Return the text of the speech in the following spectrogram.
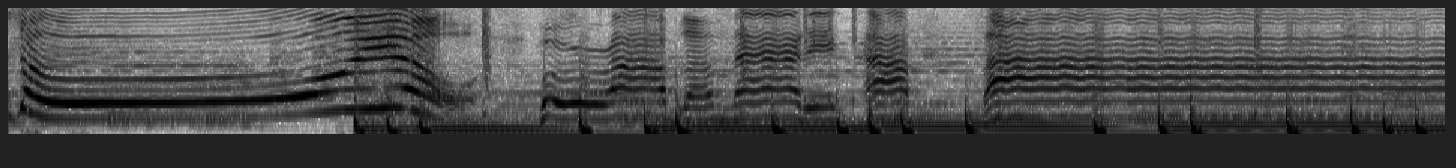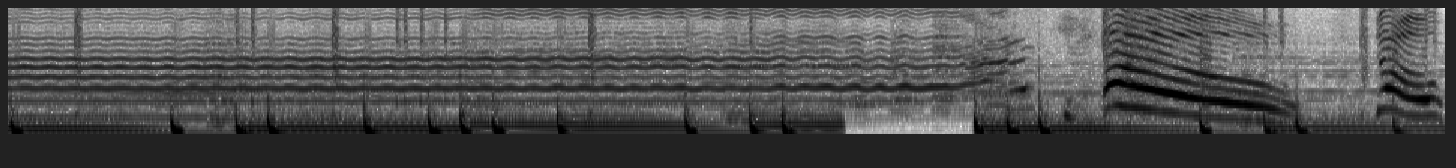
show. Yo! Problematic top five. Oh! So,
